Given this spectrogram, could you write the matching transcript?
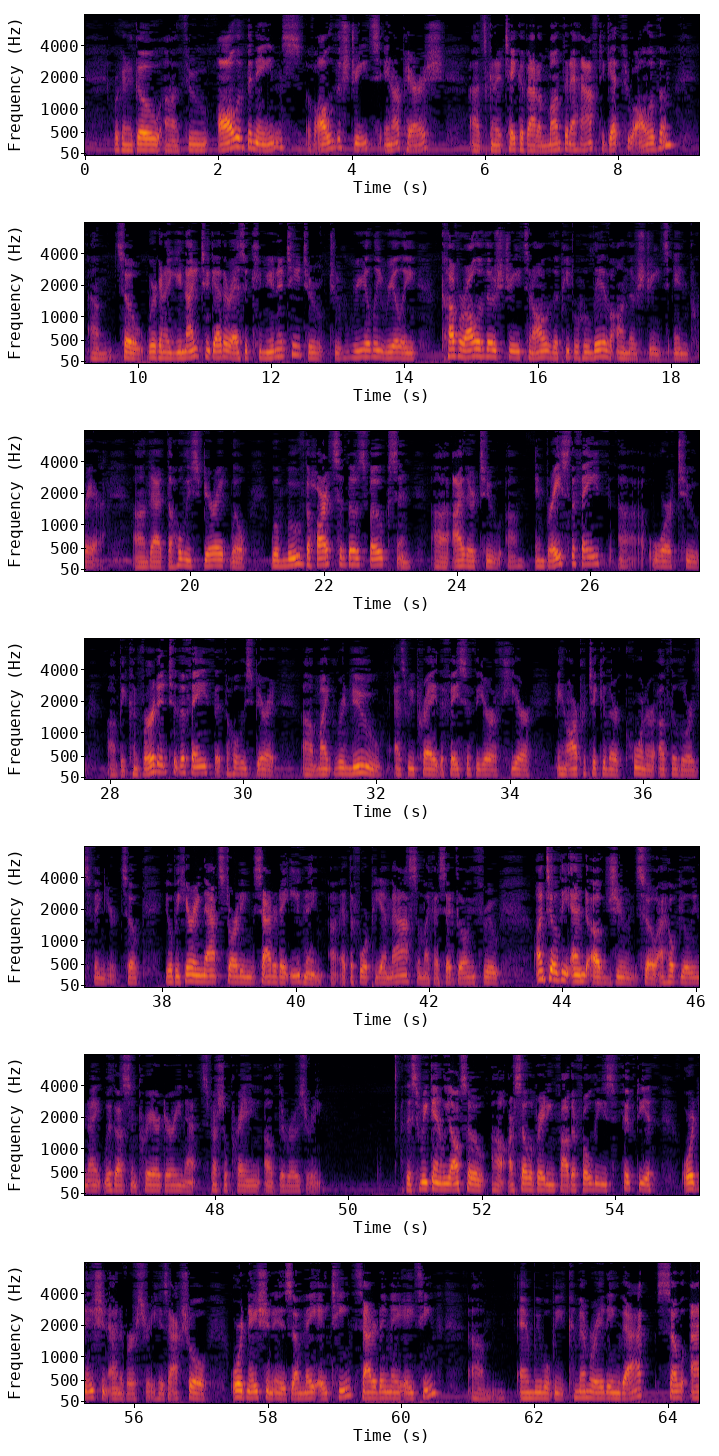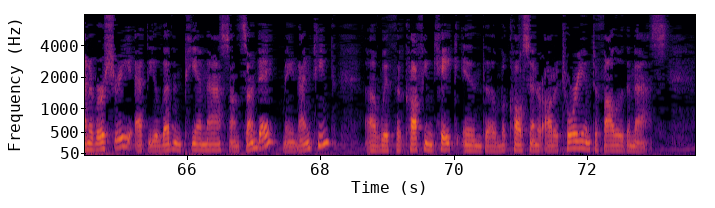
We're going to go uh, through all of the names of all of the streets in our parish. Uh, it's going to take about a month and a half to get through all of them. Um, so we're going to unite together as a community to, to really, really cover all of those streets and all of the people who live on those streets in prayer. Uh, that the Holy Spirit will will move the hearts of those folks and uh, either to um, embrace the faith uh, or to uh, be converted to the faith. That the Holy Spirit uh, might renew as we pray the face of the earth here in our particular corner of the Lord's vineyard. So You'll be hearing that starting Saturday evening uh, at the 4 p.m. Mass, and like I said, going through until the end of June. So I hope you'll unite with us in prayer during that special praying of the Rosary. This weekend, we also uh, are celebrating Father Foley's 50th ordination anniversary. His actual ordination is uh, May 18th, Saturday, May 18th. Um, and we will be commemorating that anniversary at the 11 p.m. Mass on Sunday, May 19th, uh, with a coffee and cake in the McCall Center Auditorium to follow the Mass.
